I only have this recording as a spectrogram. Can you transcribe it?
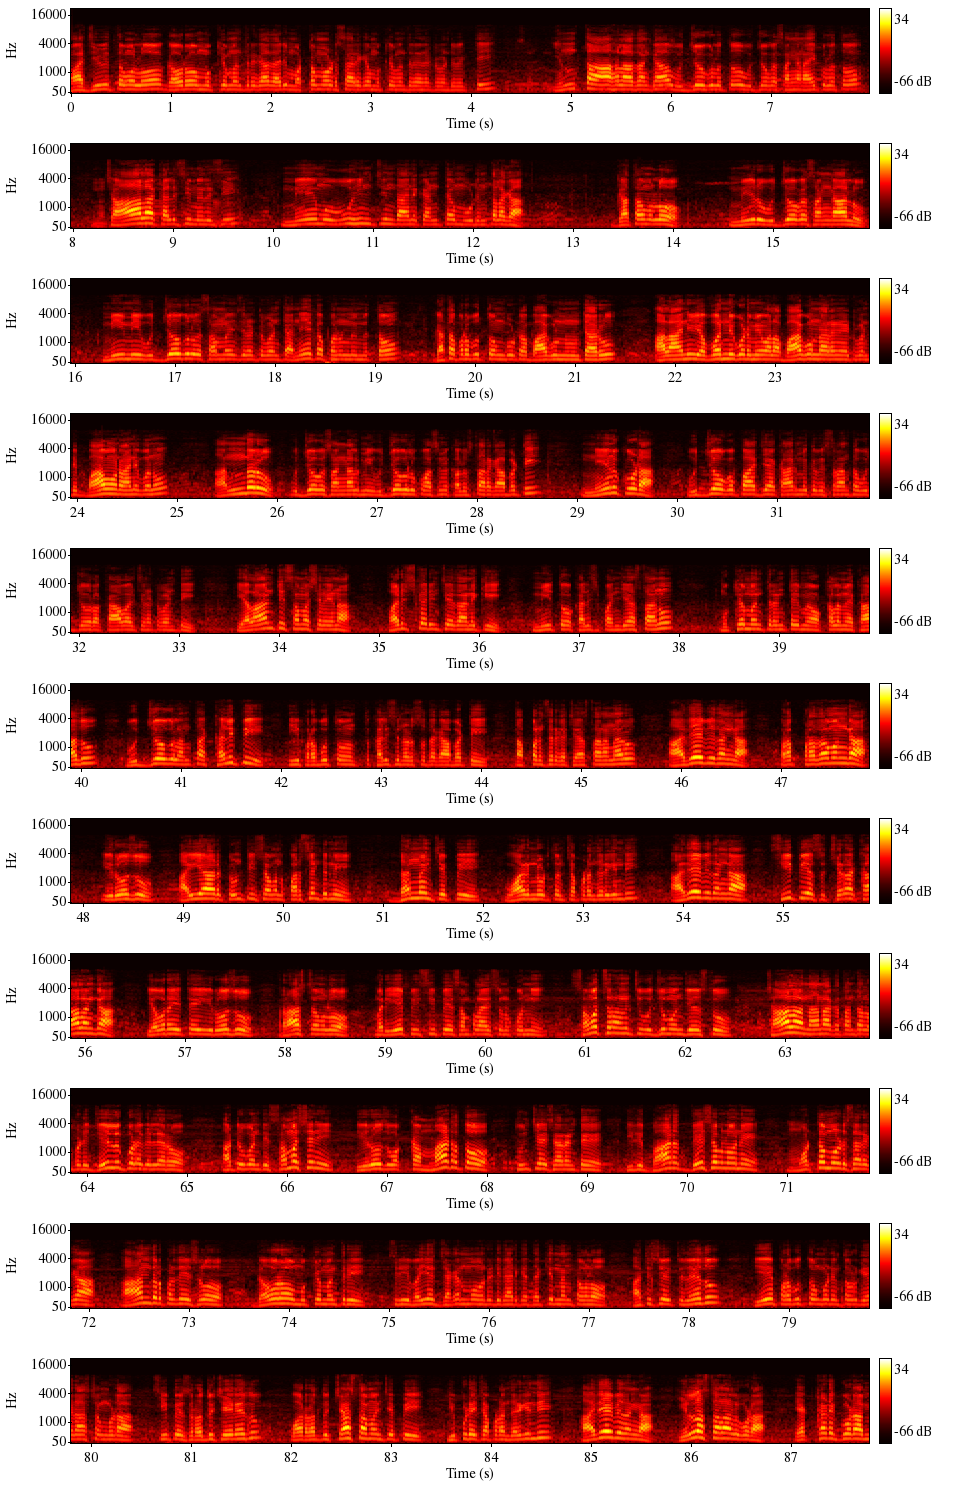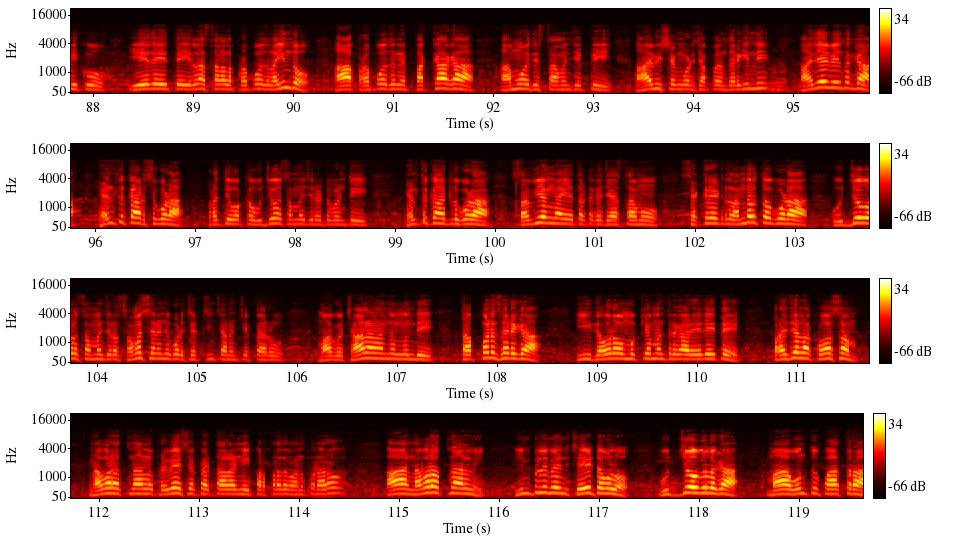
మా జీవితంలో గౌరవ ముఖ్యమంత్రి కాదు అది మొట్టమొదటిసారిగా ముఖ్యమంత్రి అయినటువంటి వ్యక్తి. ఇంత ఆహ్లాదంగా ఉద్యోగులతో ఉద్యోగ సంఘ నాయకులతో చాలా కలిసిమెలిసి మేము ఊహించిన దానికంటే మూడింతలుగా గతంలో మీరు ఉద్యోగ సంఘాలు మీ మీ ఉద్యోగులకు సంబంధించినటువంటి అనేక పనుల నిమిత్తం గత ప్రభుత్వం కూడా బాగుండి ఉంటారు. అలా అని ఎవరిని కూడా మేము అలా బాగున్నారనేటువంటి భావం రానివ్వను. అందరూ ఉద్యోగ సంఘాలు మీ ఉద్యోగుల కోసమే కలుస్తారు కాబట్టి నేను కూడా ఉద్యోగ ఉపాధ్యాయ కార్మిక విశ్రాంత ఉద్యోగులకు కావాల్సినటువంటి ఎలాంటి సమస్యలైనా పరిష్కరించేదానికి మీతో కలిసి పనిచేస్తాను. ముఖ్యమంత్రి అంటే మేము ఒక్కలమే కాదు ఉద్యోగులంతా కలిపి ఈ ప్రభుత్వం కలిసి నడుస్తుంది కాబట్టి తప్పనిసరిగా చేస్తానన్నారు. అదేవిధంగా ప్ర ప్రథమంగా ఈరోజు ఐఆర్ ట్వంటీ సెవెన్ పర్సెంట్ని డన్ అని చెప్పి వారి నోటితో చెప్పడం జరిగింది. అదేవిధంగా సిపిఎస్ చిరకాలంగా ఎవరైతే ఈరోజు రాష్ట్రంలో మరి ఏపీ సిపిఎస్ ఎంప్లాయీస్ను కొన్ని సంవత్సరాల నుంచి ఉద్యమం చేస్తూ చాలా నానాక తంటలు పడి జైలుకు కూడా వెళ్ళారో అటువంటి సమస్యని ఈరోజు ఒక్క మాటతో తుంచేశారంటే ఇది భారతదేశంలోనే మొట్టమొదటిసారిగా ఆంధ్రప్రదేశ్లో గౌరవ ముఖ్యమంత్రి శ్రీ వైఎస్ జగన్మోహన్ రెడ్డి గారికి దక్కిందనటంలో అతిశయోక్తి లేదు. ఏ ప్రభుత్వం కూడా ఇంతవరకు ఏ రాష్ట్రం కూడా సిపిఎస్ రద్దు చేయలేదు. వారు రద్దు చేస్తామని చెప్పి ఇప్పుడే చెప్పడం జరిగింది. అదేవిధంగా ఇళ్ళ స్థలాలు కూడా ఎక్కడికి కూడా మీకు ఏదైతే ఇళ్ళ స్థలాల ప్రపోజల్ అయిందో ఆ ప్రపోజల్ని పక్కాగా ఆమోదిస్తామని చెప్పి ఆ విషయం కూడా చెప్పడం జరిగింది. అదేవిధంగా హెల్త్ కార్డ్స్ కూడా ప్రతి ఒక్క ఉద్యోగం సంబంధించినటువంటి హెల్త్ కార్డులు కూడా సవ్యంగా అయ్యేటట్టుగా చేస్తాము. సెక్రటరీలు అందరితో కూడా ఉద్యోగులకు సంబంధించిన సమస్యలన్నీ కూడా చర్చించానని చెప్పారు. మాకు చాలా ఆనందంగా ఉంది. తప్పనిసరిగా ఈ గౌరవ ముఖ్యమంత్రి గారు ఏదైతే ప్రజల కోసం నవరత్నాలను ప్రవేశపెట్టాలని ప్రప్రదం అనుకున్నారో ఆ నవరత్నాల్ని ఇంప్లిమెంట్ చేయటంలో ఉద్యోగులుగా మా వంతు పాత్ర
